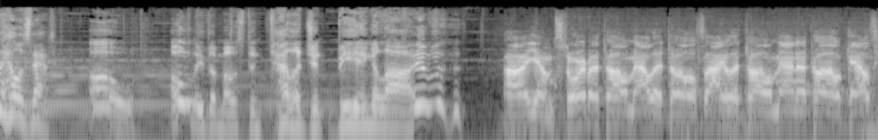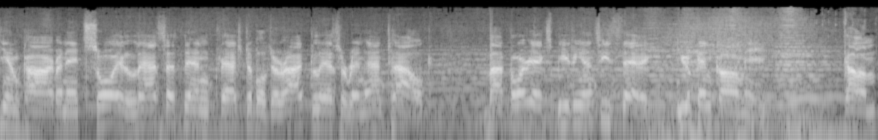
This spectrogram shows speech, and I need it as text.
the hell is that? Oh, only the most intelligent being alive. I am sorbitol, maltitol, xylitol, mannitol, calcium carbonate, soy lecithin, vegetable derived glycerin, and talc. But for expediency's sake, you can call me. Come.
